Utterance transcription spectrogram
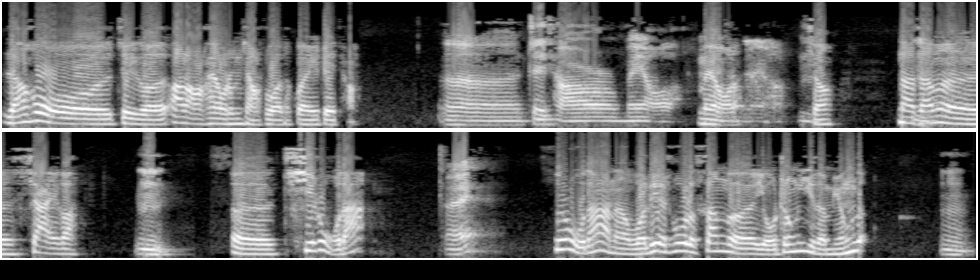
然后这个安老师还有什么想说的？关于这条？呃，这条没有了，没有了没有了。嗯，行，那咱们下一个，嗯，呃，七十五大，哎，七十五大呢，我列出了三个有争议的名字，嗯，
